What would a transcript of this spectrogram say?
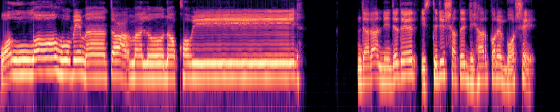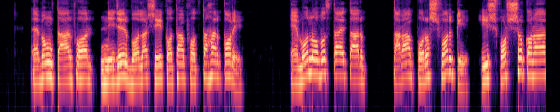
والله بما تعملون خبير যারা নিজেদের স্ত্রীর সাথে জিহার করে বসে এবং তারপর নিজের বলা সে কথা প্রত্যাহার করে এমন অবস্থায় তার তারা পরস্পরকে স্পর্শ করার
